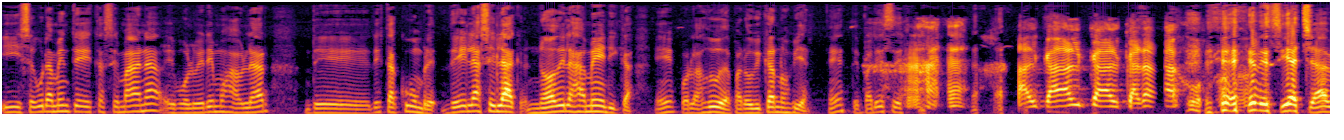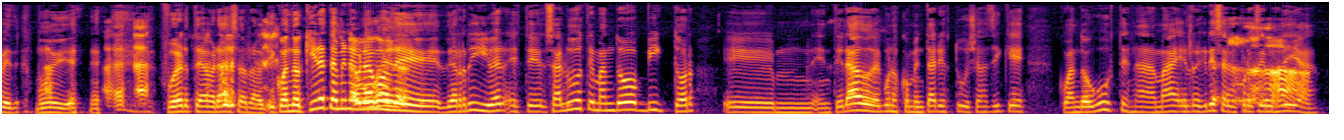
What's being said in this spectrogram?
y seguramente esta semana eh, volveremos a hablar de, esta cumbre, de la CELAC, no de las Américas, eh, por las dudas, para ubicarnos bien. ¿eh? ¿Te parece? alca, alca, al carajo. Decía Chávez. Muy bien. Fuerte abrazo, Raúl. Y cuando quiera también hablamos de, de, River. Este, saludos te mandó Víctor, enterado de algunos comentarios tuyos, así que cuando gustes nada más, él regresa en los próximos ah. días.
